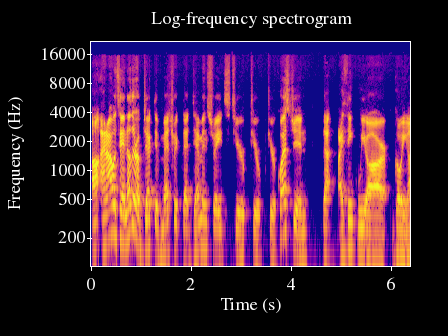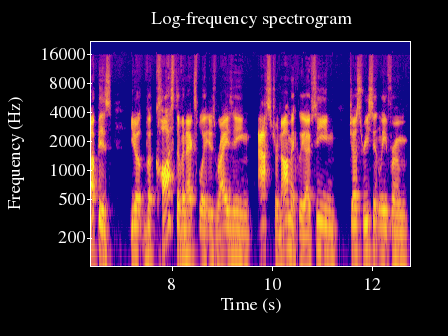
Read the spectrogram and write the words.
Uh, and I would say another objective metric that demonstrates to your, to your to your question that I think we are going up is you know the cost of an exploit is rising astronomically. I've seen just recently from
